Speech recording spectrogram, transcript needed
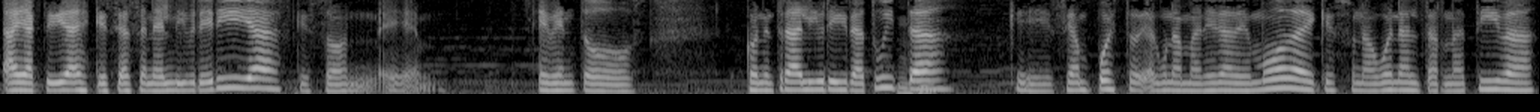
Hay actividades que se hacen en librerías, que son eh, eventos con entrada libre y gratuita, que se han puesto de alguna manera de moda y que es una buena alternativa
